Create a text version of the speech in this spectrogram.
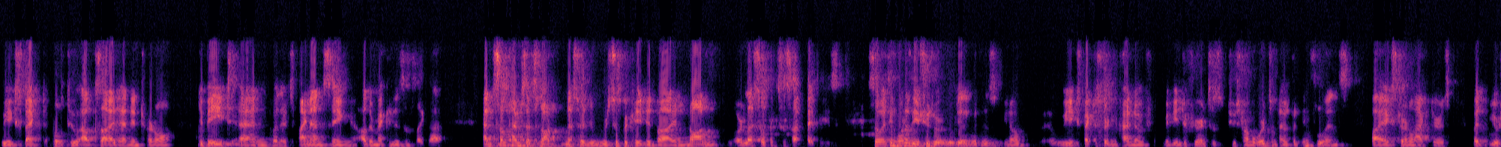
We expect both to outside and internal debate, and whether it's financing, other mechanisms like that. And sometimes that's not necessarily reciprocated by non or less open societies. So I think one of the issues we're dealing with is, you know, we expect a certain kind of maybe interference is too strong a word sometimes, but influence by external actors. But you're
